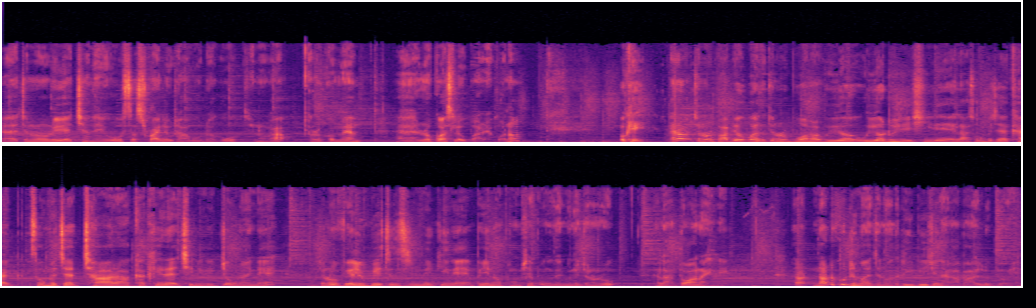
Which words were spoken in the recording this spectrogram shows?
အဲကျွန်တော်တို့ရဲ့ channel ကို subscribe လုပ်ထားဖို့အတွက်ကိုကျွန်တော်က recommend အဲ request လုပ်ပါတယ်ပေါ့နော် Okay အဲ့တော့ကျွန်တော်တို့ဘာပြောပါဆိုကျွန်တော်တို့ဘဝမှာ we we all do တွေရှိတယ်ဟလာဆုံးဖြတ်ချက်ခက်ဆုံးဖြတ်ချက်ချတာခက်ခဲတဲ့အခြေအနေတွေကြုံနိုင်တယ်ကျွန်တော်တို့ value based decision making နဲ့ဘေးနောက်ဖောင်ဖြတ်ပုံစံမျိုးနဲ့ကျွန်တော်တို့ဟလာသွားနိုင်တယ်အဲ့တော့နောက်တစ်ခုဒီမှာကျွန်တော်သတိပေးချင်တာကဘာလဲလို့ပြောရင်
